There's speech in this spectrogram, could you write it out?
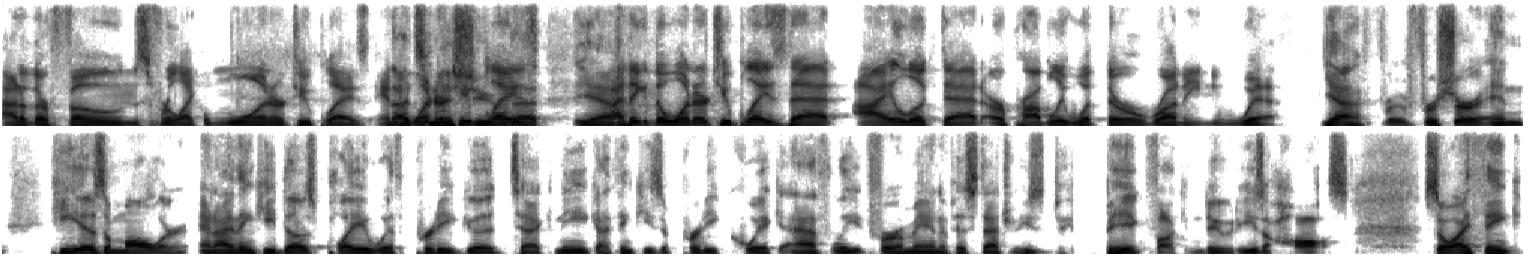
out of their phones for like one or two plays. And the that's one an or two plays, that- yeah, I think the one or two plays that I looked at are probably what they're running with. Yeah, for, for sure. And he is a mauler. And I think he does play with pretty good technique. I think he's a pretty quick athlete for a man of his stature. He's a big fucking dude. He's a hoss. So I think,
